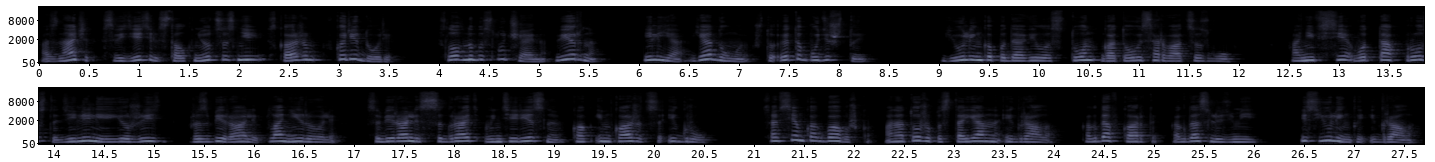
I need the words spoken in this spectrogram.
А значит, свидетель столкнется с ней, скажем, в коридоре. Словно бы случайно, верно? Илья, я думаю, что это будешь ты. Юленька подавила стон, готовый сорваться с губ. Они все вот так просто делили ее жизнь, разбирали, планировали, собирались сыграть в интересную, как им кажется, игру. Совсем как бабушка, она тоже постоянно играла, когда в карты, когда с людьми. И с Юленькой играла,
